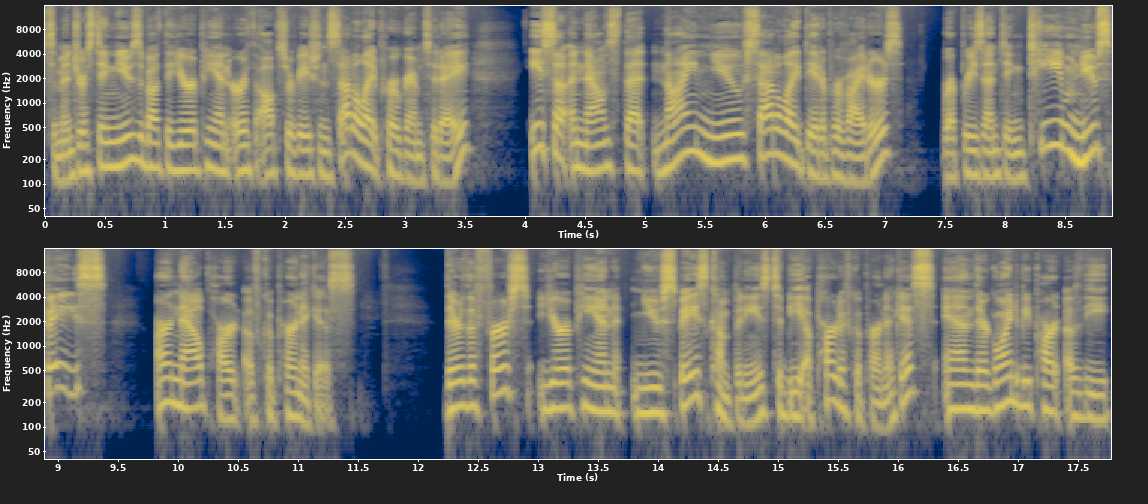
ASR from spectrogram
Some interesting news about the European Earth Observation Satellite Program today. ESA announced that nine new satellite data providers, representing Team New Space, are now part of Copernicus. They're the first European new space companies to be a part of Copernicus, and they're going to be part of the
